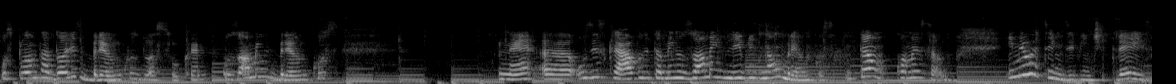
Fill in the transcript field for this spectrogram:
os plantadores brancos do açúcar, os homens brancos, né, uh, os escravos e também os homens livres não brancos. Então, começando. Em 1823, uh,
